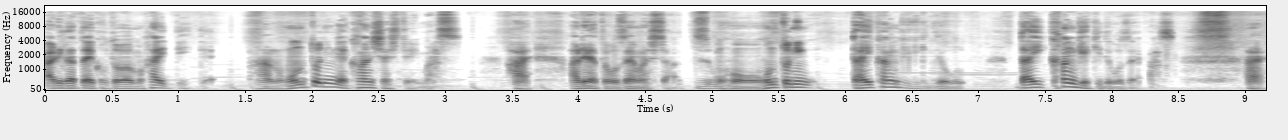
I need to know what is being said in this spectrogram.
ありがたい言葉も入っていてあの本当にね感謝しています。はい、ありがとうございました。もう本当に大感激で大感激でございます。はい、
